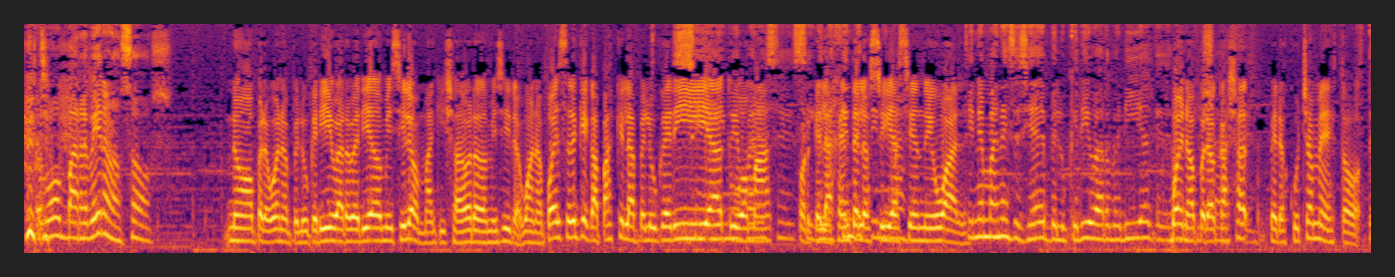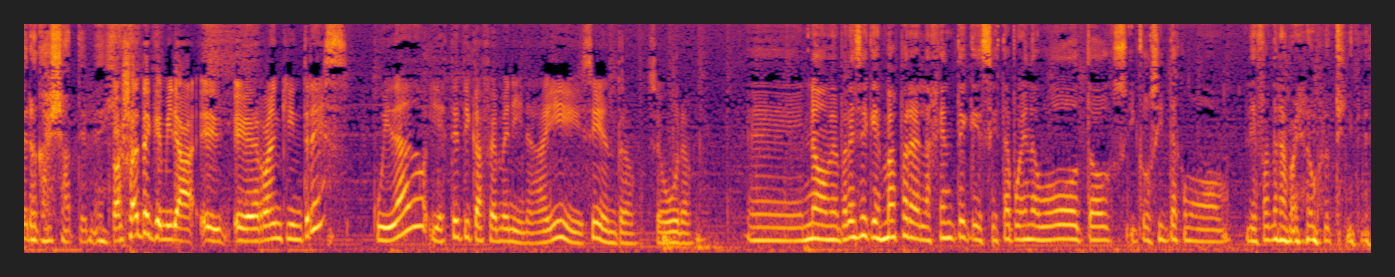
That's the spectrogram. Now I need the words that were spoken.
Pero vos barbera no sos. no, pero bueno, peluquería y barbería a domicilio, maquilladora a domicilio. Bueno, puede ser que capaz que la peluquería Sí, tuvo parece, más, porque que la, gente, lo sigue más- haciendo igual. Tiene más necesidad de peluquería y barbería que de Bueno, pero maquillaje. calla, pero escúchame esto. Pero callate, me dijo. Callate que mira, eh, eh, ranking 3, cuidado y estética femenina. Ahí sí entro, seguro. Eh, no, me parece que es más para la gente que se está poniendo botox y cositas como le faltan a Mariano Martínez.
